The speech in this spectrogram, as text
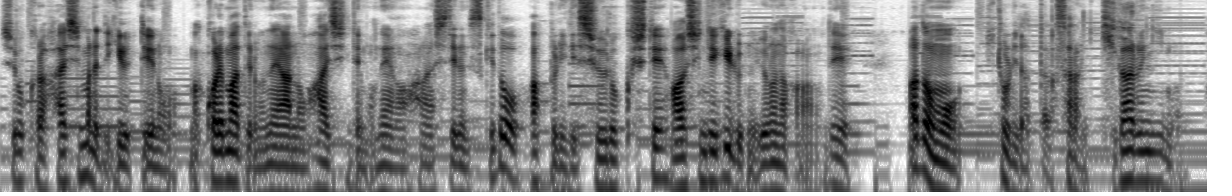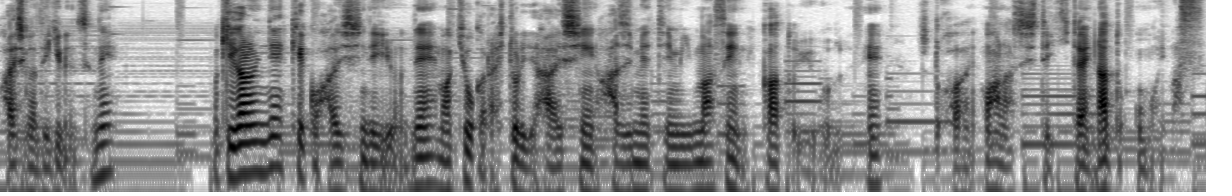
収録から配信までできるっていうのを、まあ、これまでのね、あの、配信でもね、あの話してるんですけど、アプリで収録して配信できるの世の中なので、あともう一人だったらさらに気軽にも配信ができるんですよね。ま気軽にね、結構配信できるので、ね、まあ今日から一人で配信始めてみませんかということでね、ちょっとお話ししていきたいなと思います。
